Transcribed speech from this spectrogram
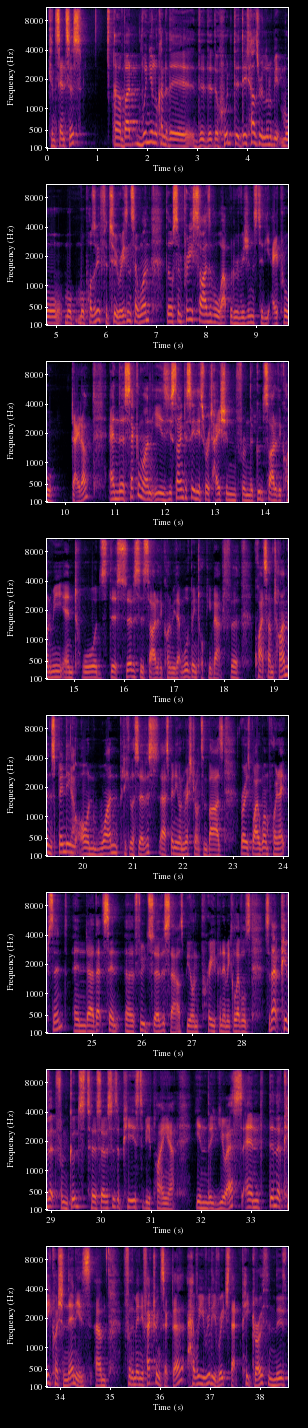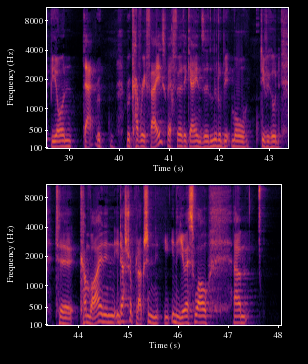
consensus. Uh, but when you look under the, the, the, the, hood, the details are a little bit more, more, more positive for two reasons. So, one, there were some pretty sizable upward revisions to the April data. And the second one is you're starting to see this rotation from the good side of the economy and towards the services side of the economy that we've been talking about for quite some time. And spending yep. on one particular service, uh, spending on restaurants and bars, rose by 1.8%. And uh, that sent uh, food service sales beyond pre pandemic levels. So that pivot from goods to services appears to be playing out in the US. And then the key question then is um, for the manufacturing sector, have we really reached that peak growth and moved beyond that re- recovery phase where further gains are a little bit more difficult to come by? And in industrial production in the US, while um,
